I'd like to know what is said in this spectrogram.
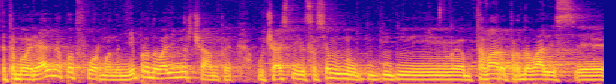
Это была реальная платформа, на ней продавали мерчанты. Участники совсем, ну, товары продавались э,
